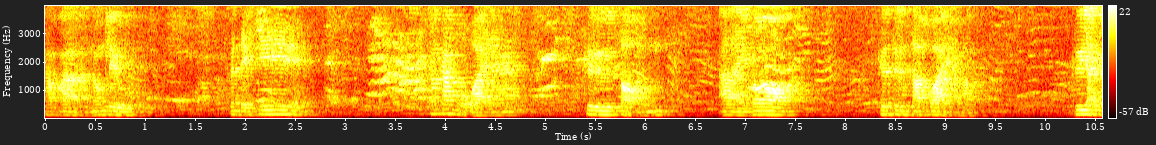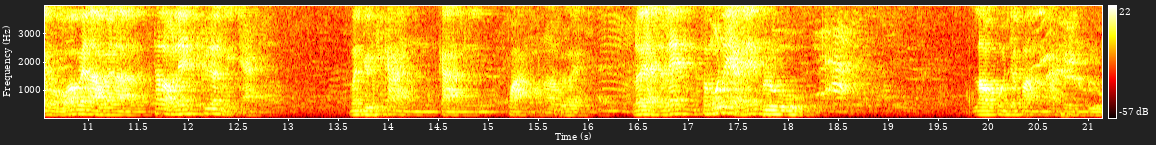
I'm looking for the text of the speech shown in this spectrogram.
ครับอ่าน้องริว เป็นเด็กที่ค่อนข้างหัวไวนะฮะ คือสอนอะไรก็ คือซึมซับไวครับ คืออยากจะบอกว่าเวลาเวลา ถ้าเราเล่นเครื่องอย่างเงี้ย มันอยู่ที่การการฟังของเราด้วย เราอยากจะเล่นสมมุติเราอยากเล่นบลูค่ะเราควรจะฟังเพลงบลู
